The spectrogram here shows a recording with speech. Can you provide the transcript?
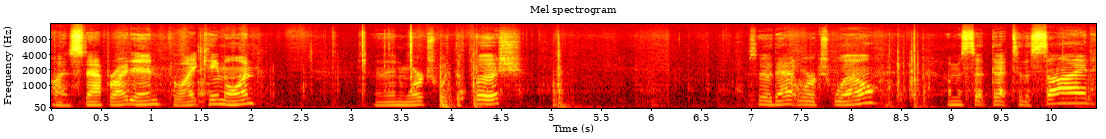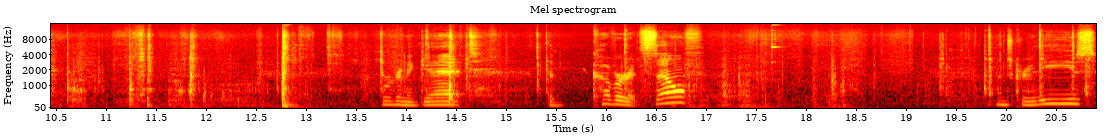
And snap right in. The light came on. And then works with the push. So that works well. I'm going to set that to the side. We're going to get the cover itself. Unscrew these.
